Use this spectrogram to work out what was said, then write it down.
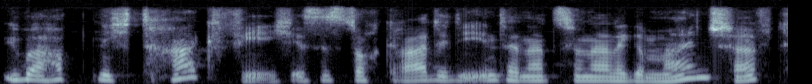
überhaupt nicht tragfähig. Es ist doch gerade die internationale Gemeinschaft,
